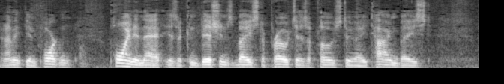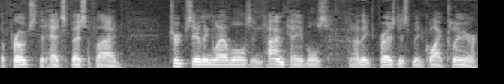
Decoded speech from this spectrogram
and I think the important point in that is a conditions-based approach as opposed to a time-based approach that had specified troop ceiling levels and timetables. And I think the president's been quite clear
